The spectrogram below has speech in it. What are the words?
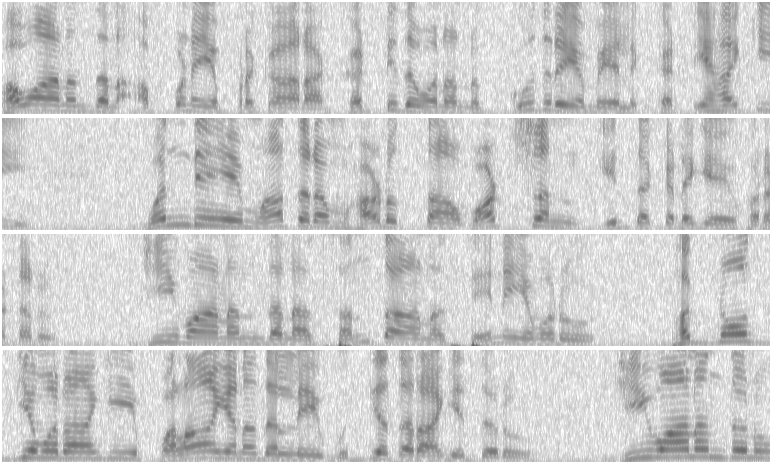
ಭವಾನಂದನ ಅಪ್ಪಣೆಯ ಪ್ರಕಾರ ಕಟ್ಟಿದವನನ್ನು ಕುದುರೆಯ ಮೇಲೆ ಕಟ್ಟಿಹಾಕಿ, ಒಂದೇ ಮಾತರಂ ಹಾಡುತ್ತಾ ವಾಟ್ಸನ್ ಇದ್ದ ಕಡೆಗೆ ಹೊರಟರು. ಜೀವಾನಂದನ ಸಂತಾನ ಸೇನೆಯವರು ಭಗ್ನೋದ್ಯಮರಾಗಿ ಪಲಾಯನದಲ್ಲಿ ಉದ್ಯತರಾಗಿದ್ದರು. ಜೀವಾನಂದನು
